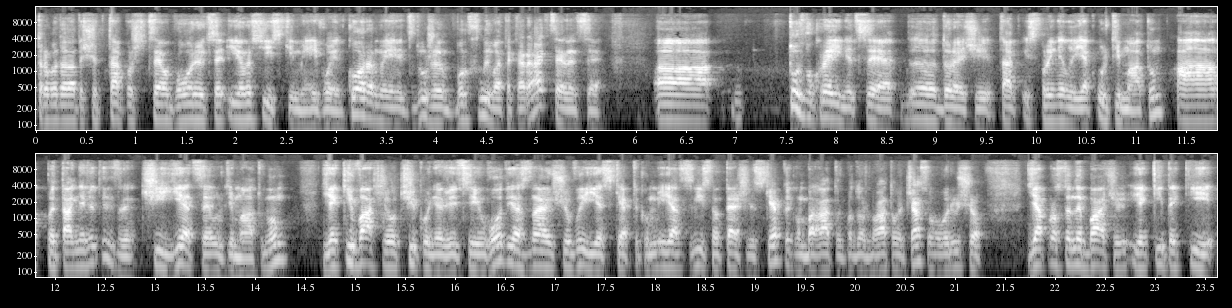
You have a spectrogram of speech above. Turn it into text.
треба додати, що також це обговорюється і російськими і воєнкорами. І Це дуже бурхлива така реакція на це. А, тут в Україні це е, до речі так і сприйняли як ультиматум. А питання відкрите: чи є це ультиматумом? Які ваші очікування від цієї угоди? Я знаю, що ви є скептиком, і я, звісно, теж є скептиком. Багато впродовж багато часу говорю, що я просто не бачу, які такі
